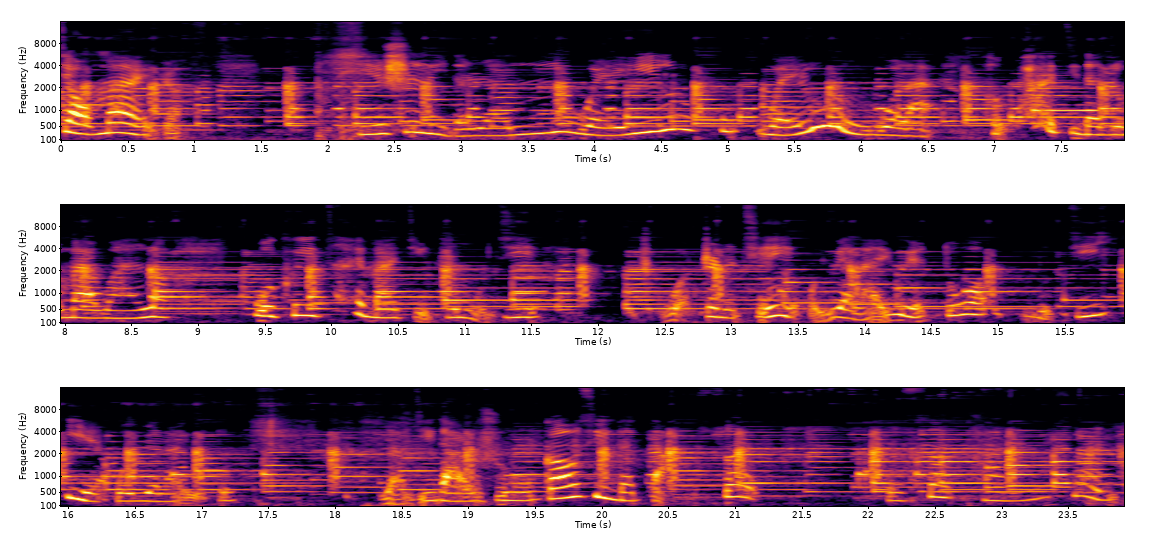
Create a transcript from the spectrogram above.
叫卖着，集市里的人围围拢过来。很快鸡蛋就卖完了，我可以再买几只母鸡，我挣的钱也会越来越多，母鸡也会越来越多。养鸡大叔高兴的打算，打算盘算着。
